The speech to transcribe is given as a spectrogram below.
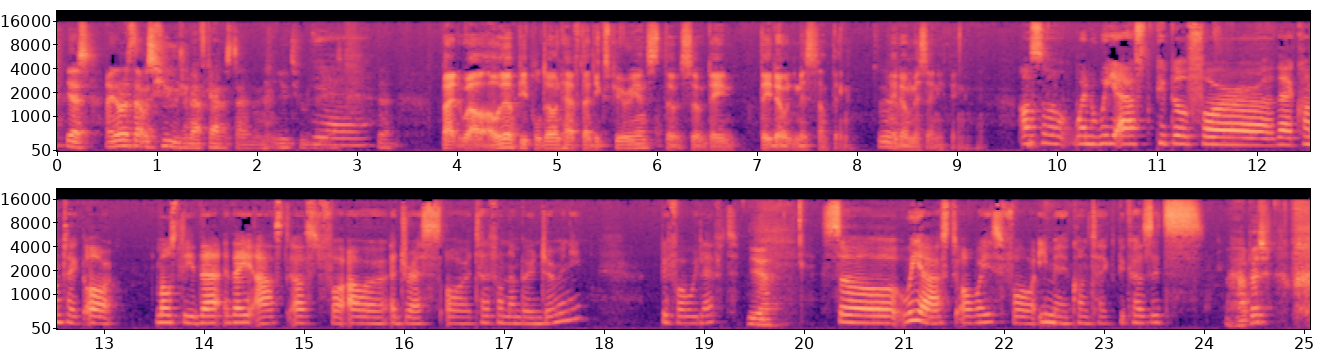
Yes, I noticed that was huge in Afghanistan. YouTube videos. yeah. but well, older people don't have that experience, though, so they they don't miss something. Yeah. They don't miss anything. Also, when we asked people for their contact, or mostly that they asked us for our address or telephone number in Germany before we left. Yeah, So we asked always for email contact because it's a habit.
